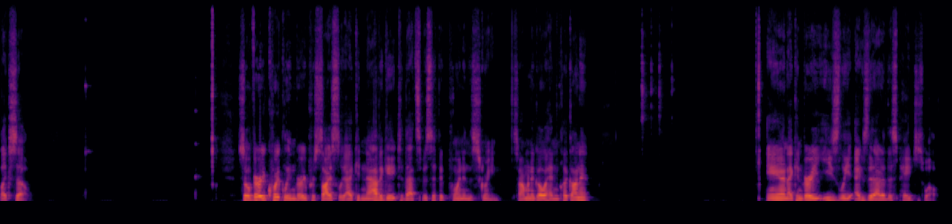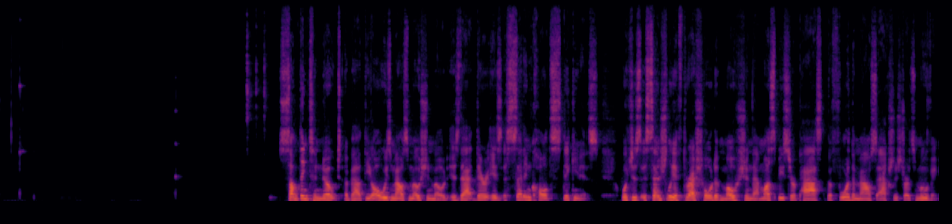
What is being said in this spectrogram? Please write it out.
like so. So very quickly and very precisely, I can navigate to that specific point in the screen. So I'm going to go ahead and click on it. And I can very easily exit out of this page as well. Something to note about the always mouse motion mode is that there is a setting called stickiness, which is essentially a threshold of motion that must be surpassed before the mouse actually starts moving.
